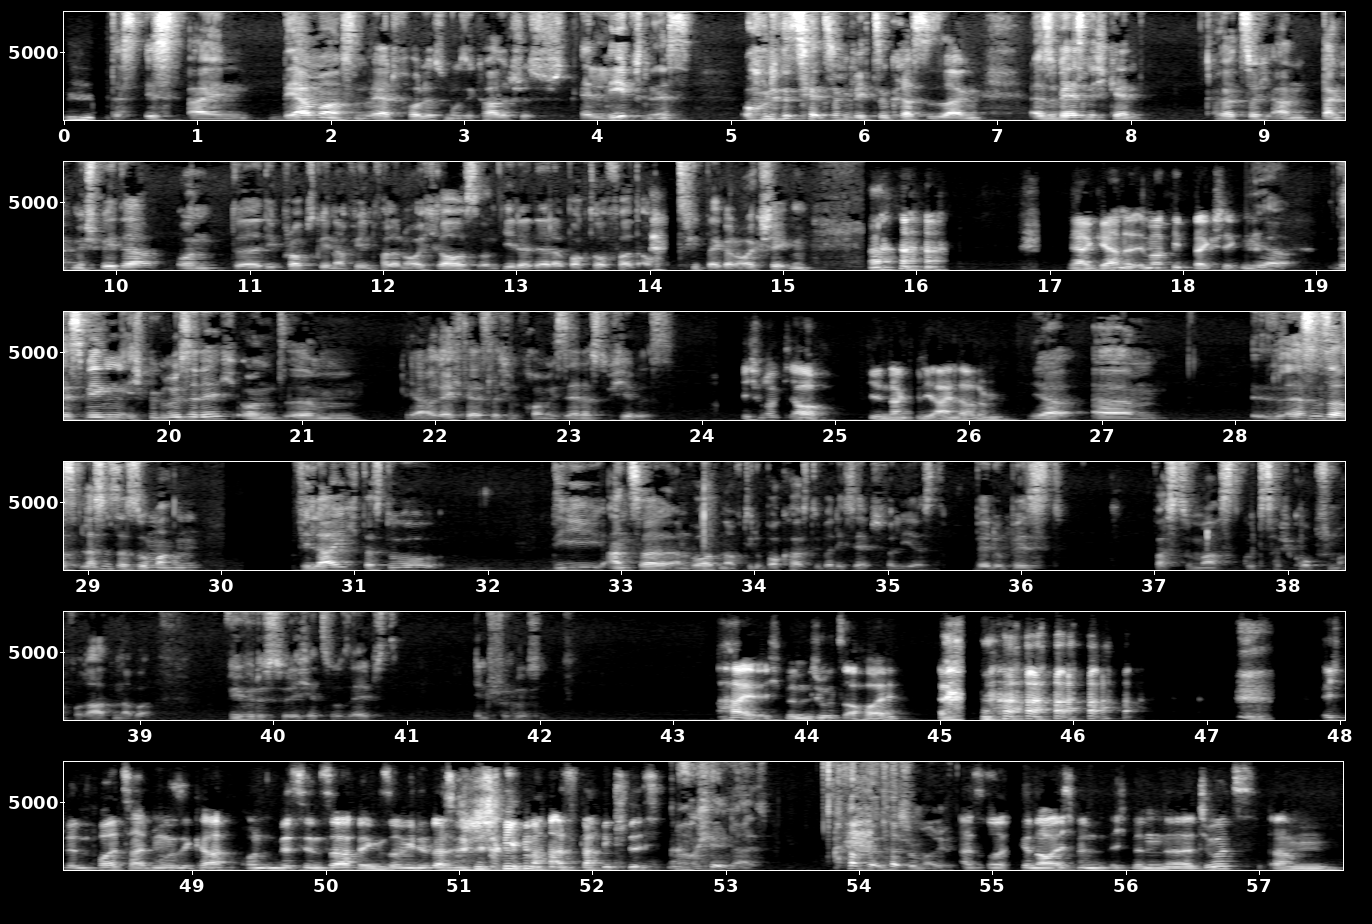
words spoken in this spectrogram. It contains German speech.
Mhm. Das ist ein dermaßen wertvolles musikalisches Erlebnis, ohne es jetzt wirklich zu krass zu sagen. Also wer es nicht kennt, hört es euch an, dankt mir später und äh, die Props gehen auf jeden Fall an euch raus und jeder, der da Bock drauf hat, auch das Feedback an euch schicken. ja, gerne, immer Feedback schicken. Ja, deswegen, ich begrüße dich und ähm, ja, recht herzlich und freue mich sehr, dass du hier bist. Ich freue mich auch. Vielen Dank für die Einladung. Ja, ähm, lass, uns das, lass uns das so machen. Vielleicht, dass du die Anzahl an Worten, auf die du Bock hast, über dich selbst verlierst. Wer du bist, was du machst. Gut, das habe ich grob schon mal verraten, aber wie würdest du dich jetzt so selbst introducen? Hi, ich bin Jules Ahoy. ich bin Vollzeitmusiker und ein bisschen Surfing, so wie du das beschrieben hast eigentlich. Okay, nice. Haben wir das schon mal richtig. Also genau, ich bin, ich bin äh, Jules. Ähm,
